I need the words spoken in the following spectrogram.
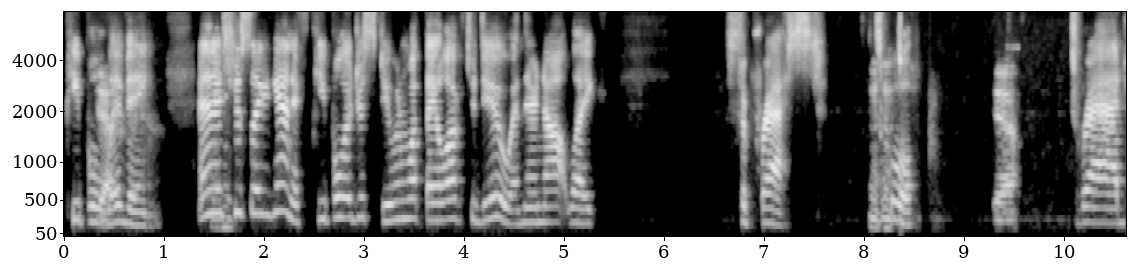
people Yeah. living. And it's Mhm. just like, again, if people are just doing what they love to do and they're not like suppressed, it's Mhm. cool. Yeah. It's rad.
